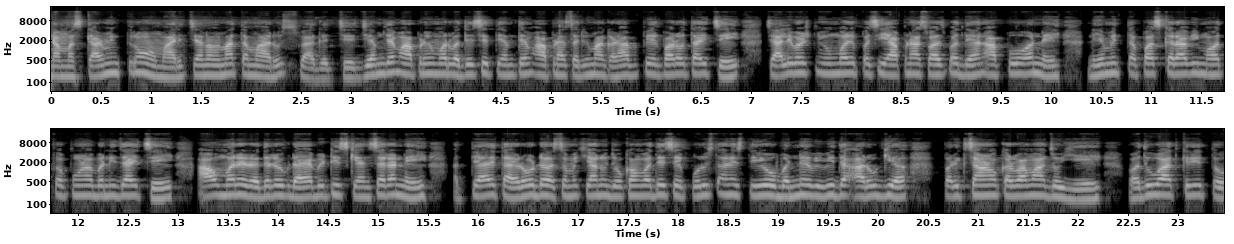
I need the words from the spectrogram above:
નમસ્કાર મિત્રો, અમારી ચેનલમાં તમારું સ્વાગત છે. જેમ જેમ આપણી ઉંમર વધે છે, તેમ તેમ આપણા શરીરમાં ઘણા ફેરફારો થાય છે. ચાલીસ વર્ષની ઉંમરે પછી આપણા સ્વાસ્થ્ય પર ધ્યાન આપવું અને નિયમિત તપાસ કરાવવી મહત્વપૂર્ણ બની જાય છે. આ ઉંમરે હૃદયરોગ, ડાયાબિટીસ, કેન્સર અને અત્યારે થાઇરોઇડ સમસ્યાનું જોખમ વધે છે. પુરુષ અને સ્ત્રીઓ બંને વિવિધ આરોગ્ય પરીક્ષણો કરવામાં જોઈએ. વધુ વાત કરીએ તો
